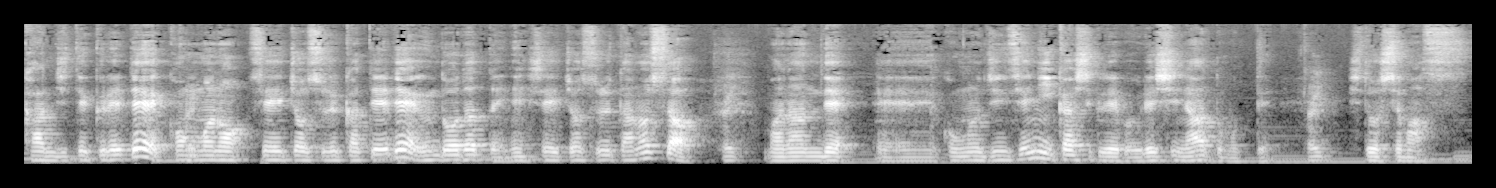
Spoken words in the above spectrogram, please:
感じてくれて今後の成長する過程で運動だったりね成長する楽しさはい。を学んで、えー今後の人生に生かしてくれれば嬉しいなと思ってはい。指導してます。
